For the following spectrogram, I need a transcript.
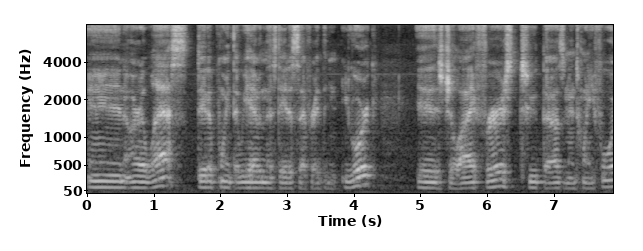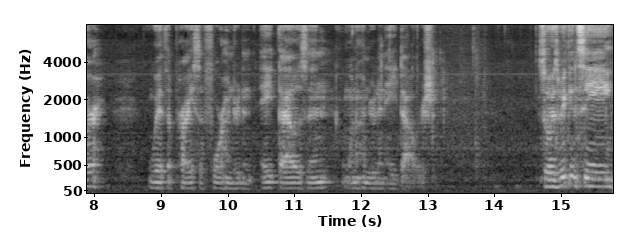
And our last data point that we have in this data set for New York is July 1st, 2024, with a price of $408,108. So as we can see,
